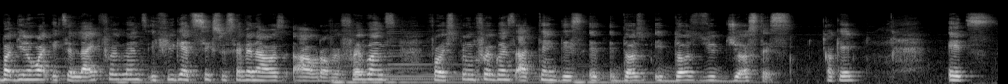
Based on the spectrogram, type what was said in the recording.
But you know what? It's a light fragrance. If you get six to seven hours out of a fragrance for a spring fragrance I think this it, it does it does you justice okay? It's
